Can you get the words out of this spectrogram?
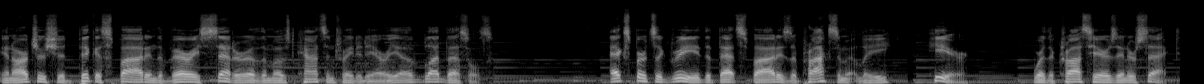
an archer should pick a spot in the very center of the most concentrated area of blood vessels. Experts agree that that spot is approximately here, where the crosshairs intersect,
